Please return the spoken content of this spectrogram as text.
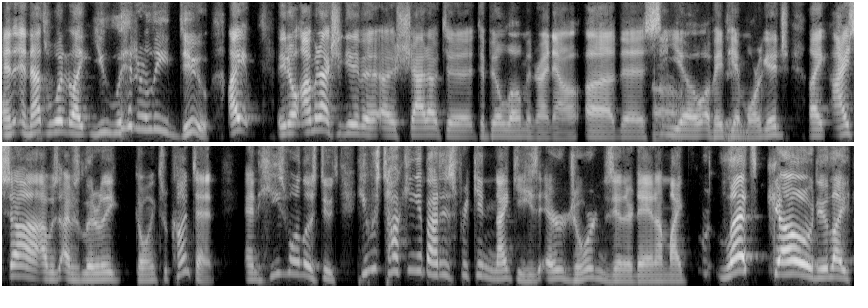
And and that's what like you literally do. I, you know, I'm gonna actually give a, a shout out to, to Bill Lowman right now, uh, the CEO oh, of APM Mortgage. Like I saw, I was I was literally going through content and he's one of those dudes. He was talking about his freaking Nike, his Air Jordans the other day. And I'm like, let's go, dude. Like,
